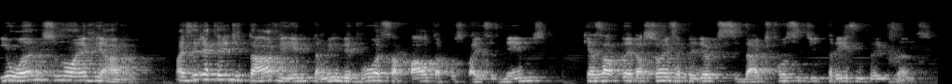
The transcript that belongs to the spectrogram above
e um ano isso não é viável. Mas ele acreditava, e ele também levou essa pauta para os países membros, que as alterações, a periodicidade fosse de três em três anos.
